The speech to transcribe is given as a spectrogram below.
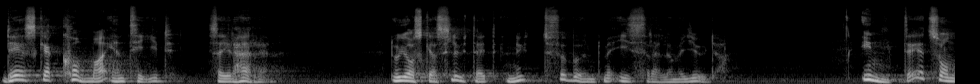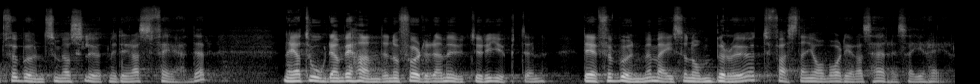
Det ska komma en tid, säger Herren, då jag ska sluta ett nytt förbund med Israel och med Juda. Inte ett sådant förbund som jag slöt med deras fäder när jag tog dem vid handen och förde dem ut ur Egypten. Det förbund med mig som de bröt fastän jag var deras herre, säger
